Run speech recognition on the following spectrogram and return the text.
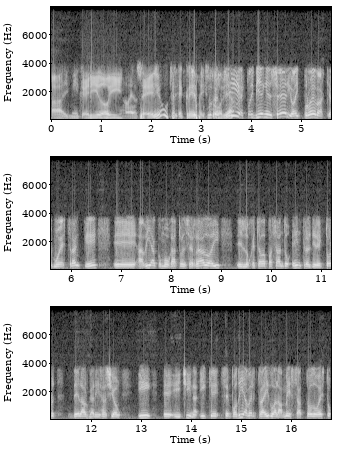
Ay, mi querido Hino, ¿en serio? ¿Usted se cree esa historia? Sí, estoy bien en serio. Hay pruebas que muestran que eh, había como gato encerrado ahí eh, lo que estaba pasando entre el director de la organización y, eh, y China y que se podía haber traído a la mesa todo esto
